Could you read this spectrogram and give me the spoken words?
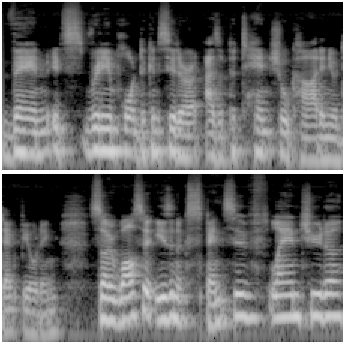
then it's really important to consider it as a potential card in your deck building. So whilst it is an expensive land tutor,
